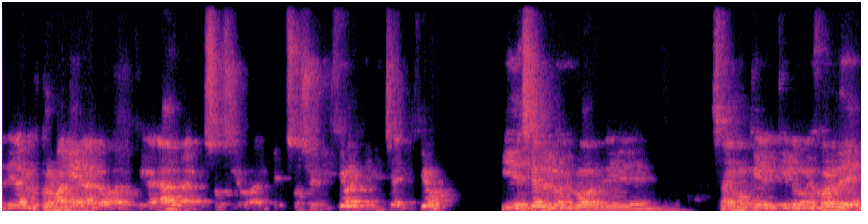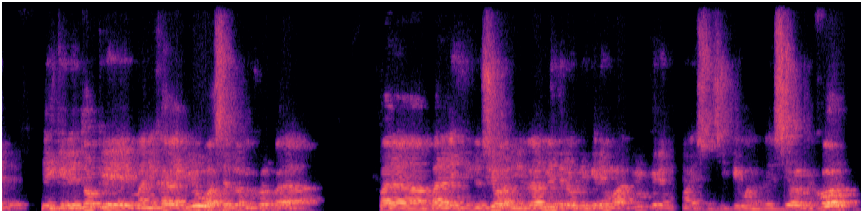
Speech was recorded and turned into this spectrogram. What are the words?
de, la mejor manera a los, que ganaron, al que, socio, al que el socio eligió, al que Nietzsche eligió, y desearle lo mejor. sabemos que, que, lo mejor de, del que le toque manejar al club va a ser lo mejor para, para, para, la institución y realmente lo que queremos al club queremos eso. Así que bueno, le deseo lo mejor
